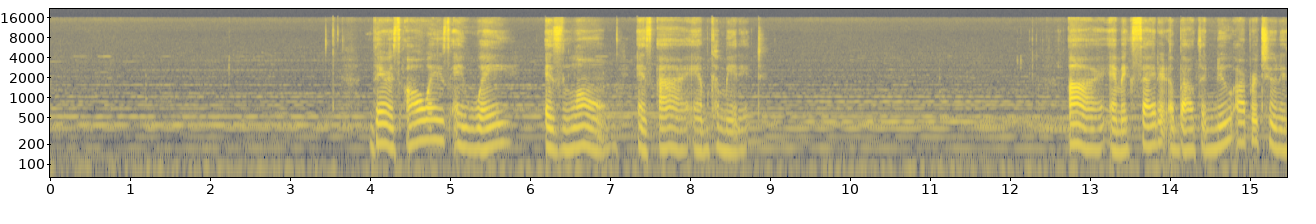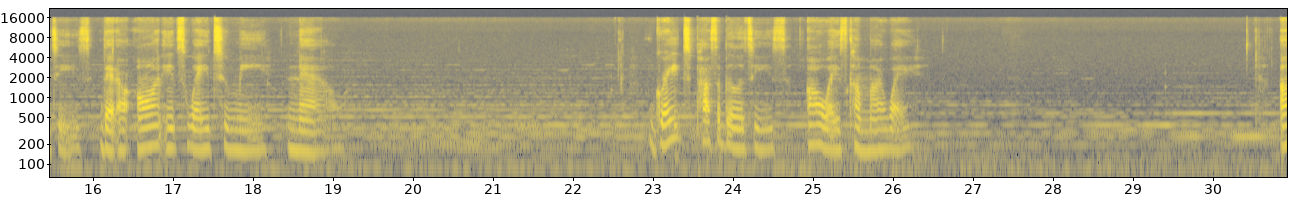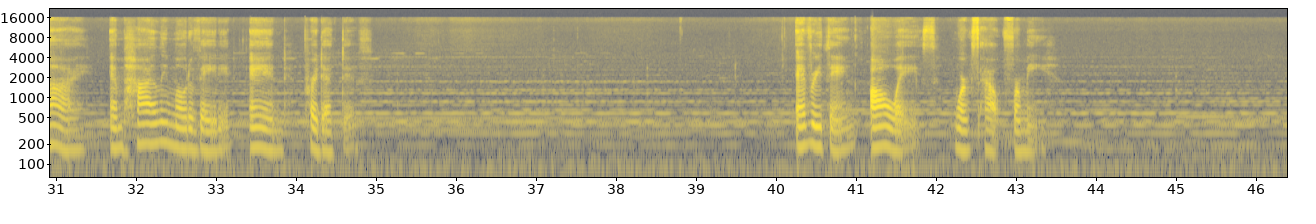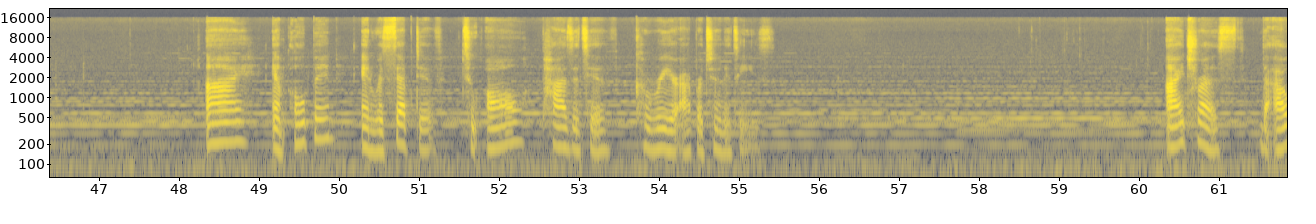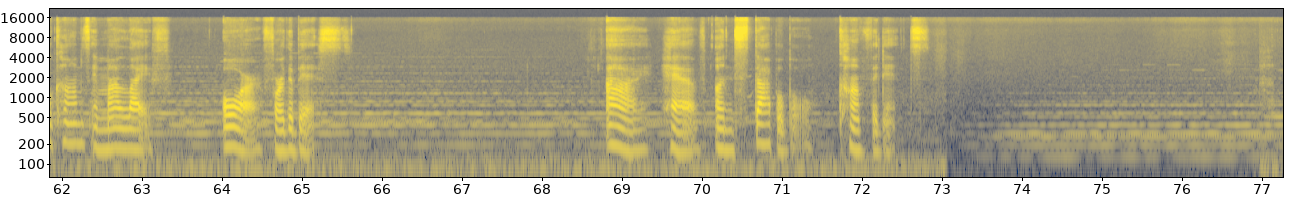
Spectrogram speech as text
There is always a way as long as I am committed. I am excited about the new opportunities that are on its way to me now. Great possibilities always come my way. I am highly motivated and productive. Everything always works out for me. I am open and receptive to all positive career opportunities. I trust the outcomes in my life are for the best. I have unstoppable confidence.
